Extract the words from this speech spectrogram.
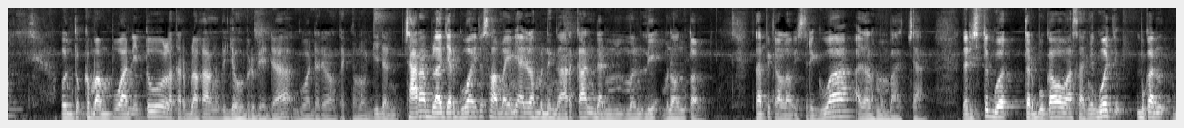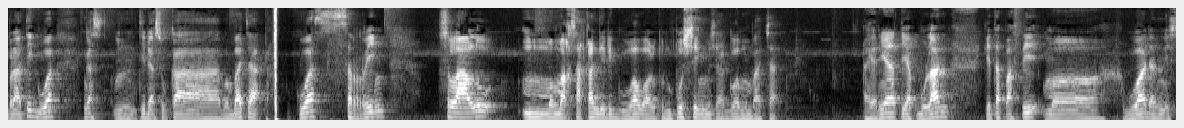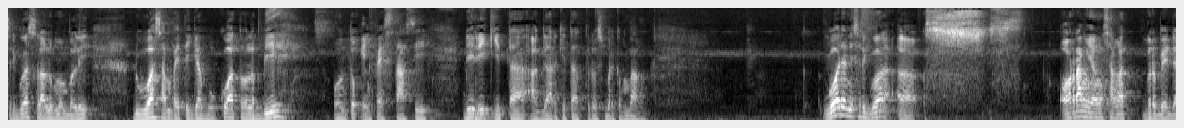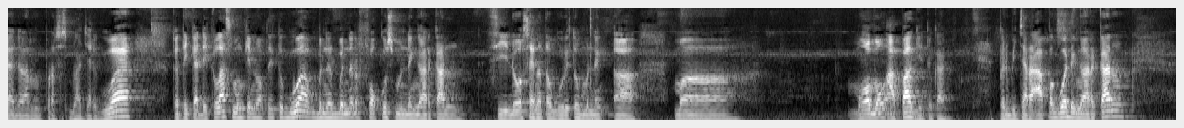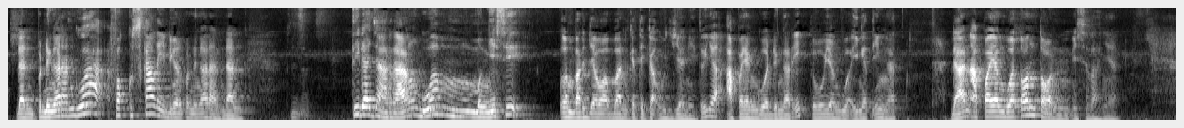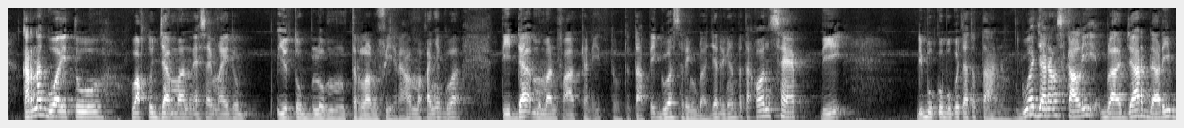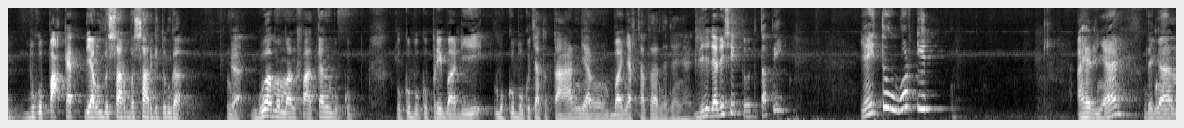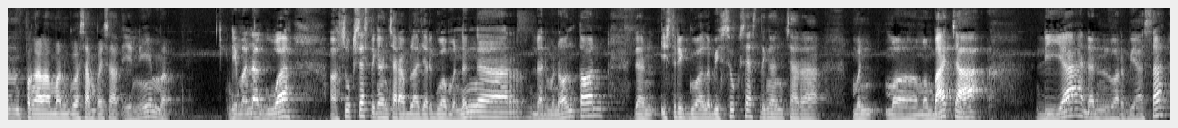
untuk kemampuan itu latar belakang itu jauh berbeda. Gue dari orang teknologi dan cara belajar gue itu selama ini adalah mendengarkan dan menonton. Tapi kalau istri gue adalah membaca. Dari situ gue terbuka wawasannya. Gue bukan berarti gue nggak hmm, tidak suka membaca. Gue sering selalu memaksakan diri gue walaupun pusing misalnya gue membaca akhirnya tiap bulan kita pasti me, gue dan istri gue selalu membeli 2 sampai tiga buku atau lebih untuk investasi diri kita agar kita terus berkembang. Gue dan istri gue uh, orang yang sangat berbeda dalam proses belajar gue. Ketika di kelas mungkin waktu itu gue bener-bener fokus mendengarkan si dosen atau guru itu mendeng uh, me ngomong apa gitu kan. Berbicara apa gue dengarkan dan pendengaran gue fokus sekali dengan pendengaran. Dan tidak jarang gue mengisi lembar jawaban ketika ujian itu ya apa yang gue dengar itu yang gue ingat-ingat dan apa yang gue tonton istilahnya. Karena gue itu waktu zaman SMA itu YouTube belum terlalu viral makanya gue tidak memanfaatkan itu. Tetapi gue sering belajar dengan peta konsep di di buku-buku catatan. Gue jarang sekali belajar dari buku paket yang besar-besar gitu enggak. Enggak. Gue memanfaatkan buku buku-buku pribadi buku-buku catatan yang banyak catatan-catatannya dari, dari situ. Tetapi ya itu worth it. Akhirnya dengan pengalaman gue sampai saat ini di mana gue uh, sukses dengan cara belajar gue mendengar dan menonton dan istri gue lebih sukses dengan cara men, me, membaca. Dia dan luar biasa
